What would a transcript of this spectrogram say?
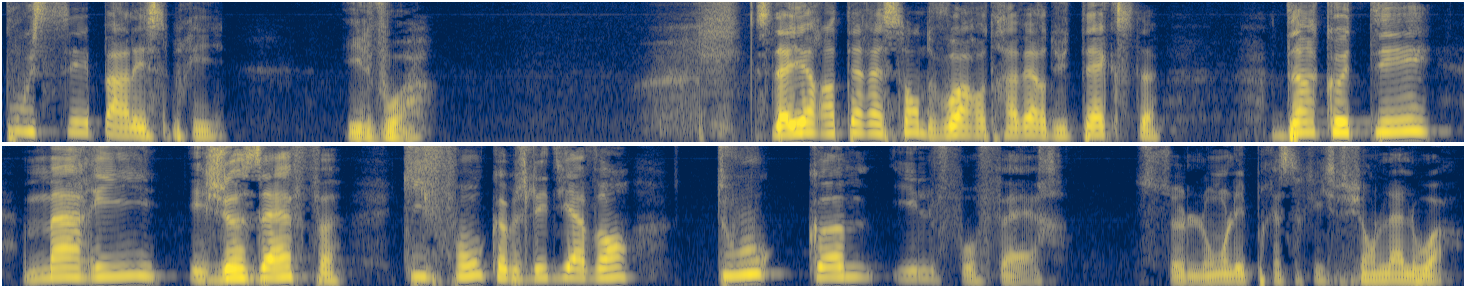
poussé par l'Esprit, il voit. C'est d'ailleurs intéressant de voir au travers du texte, d'un côté, Marie et Joseph qui font, comme je l'ai dit avant, tout comme il faut faire, selon les prescriptions de la loi.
